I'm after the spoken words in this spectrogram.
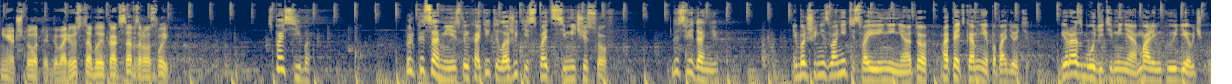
«Нет, что ты, говорю с тобой, как со взрослой». Спасибо. Только сами, если хотите, ложитесь спать с 7 часов. До свидания. И больше не звоните своей Нине, а то опять ко мне попадете. И разбудите меня, маленькую девочку.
